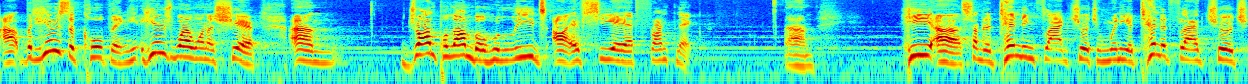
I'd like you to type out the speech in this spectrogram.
But here's the cool thing. Here's what I want to share. Um, John Palumbo, who leads our FCA at Frontenac, um, he uh, started attending Flag Church, and when he attended Flag Church,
